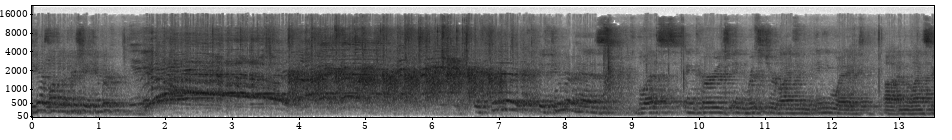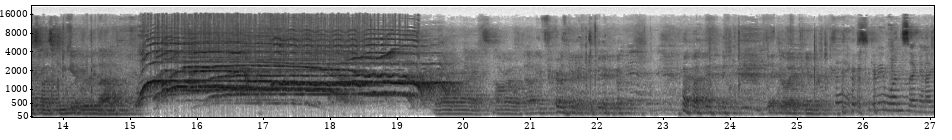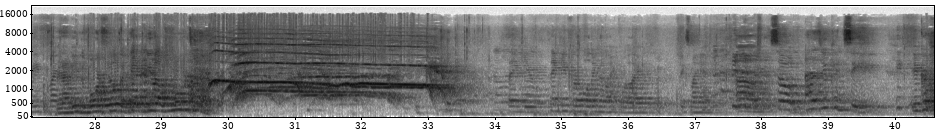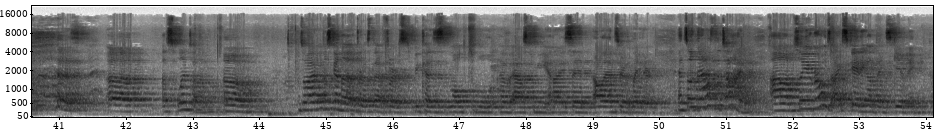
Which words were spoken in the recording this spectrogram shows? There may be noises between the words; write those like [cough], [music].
Do you guys love and appreciate Kimber? If Kimber, if Kimber has blessed, encouraged, enriched your life in any way uh, in the last six months, can you get really loud? All right, all right. Without any further ado, [laughs] take away, Kimber. Thanks. Give me one second. I need my. And I need the more filter. Yeah, be loud one more time. Thank you. Thank you for holding the mic while I fix my hand. Um, so, as you can see, your girl has uh, splint on. Um, so I'm just gonna address that first because multiple have asked me, and I said I'll answer it later. And so now's the time. Um, so your girl was ice skating on Thanksgiving.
